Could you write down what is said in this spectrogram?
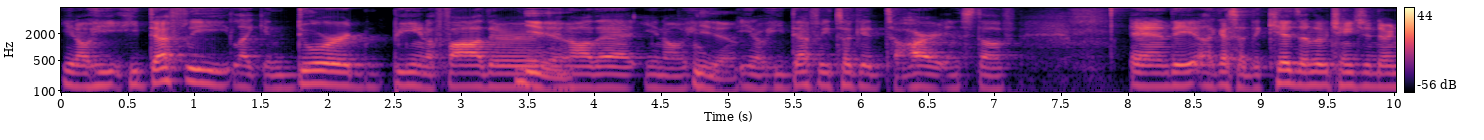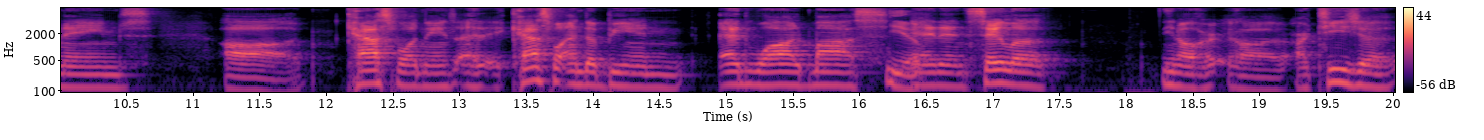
you know, he he definitely like endured being a father Yeah. and all that. You know, he, Yeah. you know, he definitely took it to heart and stuff. And they, like I said, the kids ended up changing their names. Uh, Casval names. Uh, Casval ended up being Edward Mass. Yeah. And then Sayla, you know, her uh, Artesia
